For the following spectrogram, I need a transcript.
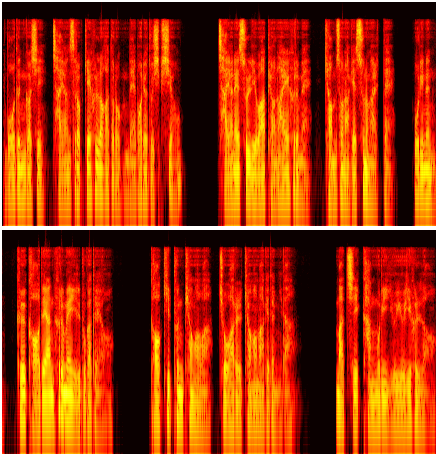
모든 것이 자연스럽게 흘러가도록 내버려 두십시오. 자연의 순리와 변화의 흐름에 겸손하게 순응할 때 우리는 그 거대한 흐름의 일부가 되어 더 깊은 평화와 조화를 경험하게 됩니다. 마치 강물이 유유히 흘러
